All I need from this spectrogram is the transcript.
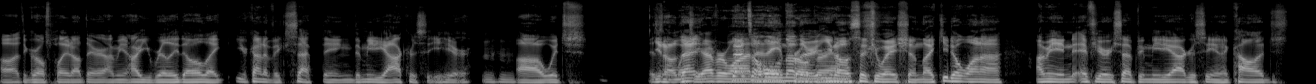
uh the girls played out there. I mean, are you really though? Like you're kind of accepting the mediocrity here, mm-hmm. uh which you Isn't know that you ever want that's a whole any nother you know situation. Like you don't want to I mean, if you're accepting mediocrity in a college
